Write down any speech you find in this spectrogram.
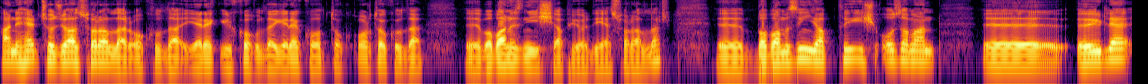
Hani her çocuğa sorarlar okulda, gerek ilkokulda gerek orta- ortaokulda e, babanız ne iş yapıyor diye sorarlar. E, babamızın yaptığı iş o zaman e, öyle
